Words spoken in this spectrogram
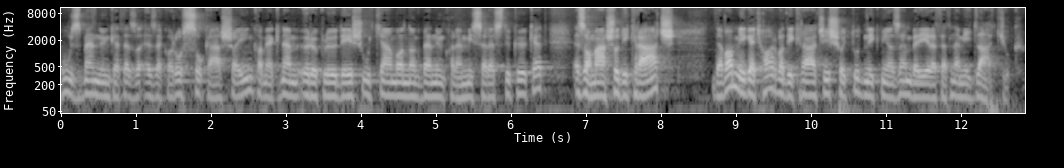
húz bennünket, ez a, ezek a rossz szokásaink, amelyek nem öröklődés útján vannak bennünk, hanem mi szereztük őket. Ez a második rács, de van még egy harmadik rács is, hogy tudnék mi az emberi életet nem így látjuk.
